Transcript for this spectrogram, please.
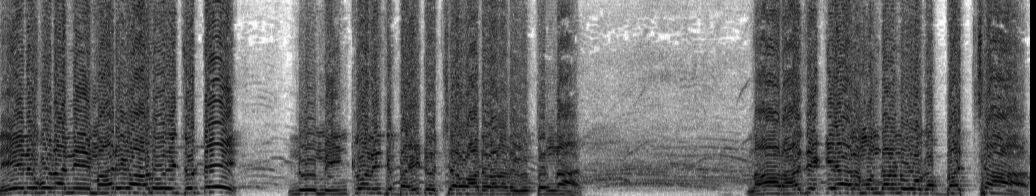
నేను కూడా నీ మారిగా ఆలోచించుంటే నువ్వు మీ ఇంట్లో నుంచి బయట వచ్చేవాడు అని అడుగుతున్నా. నా రాజకీయాల ముందర నువ్వు ఒక బచ్చా.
